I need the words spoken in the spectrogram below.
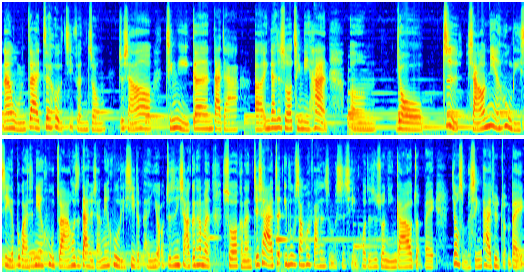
那我们在最后的几分钟，就想要请你跟大家，呃，应该是说，请你和嗯有是想要念护理系的，不管是念护专或是大学想念护理系的朋友，就是你想要跟他们说，可能接下来这一路上会发生什么事情，或者是说你应该要准备用什么心态去准备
